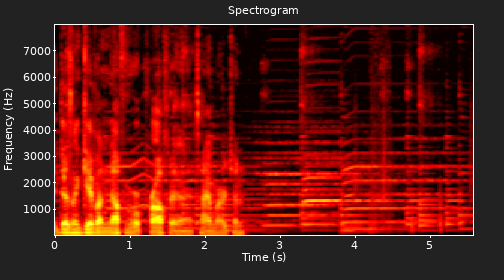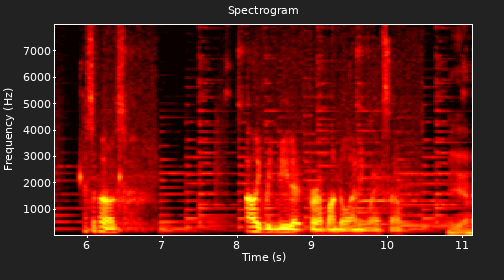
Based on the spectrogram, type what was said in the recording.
it doesn't give enough of a profit in that time margin. I suppose. Not like we need it for a bundle anyway, so. Yeah.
